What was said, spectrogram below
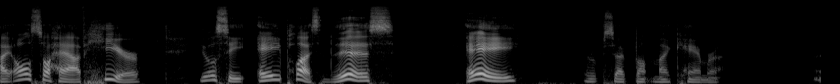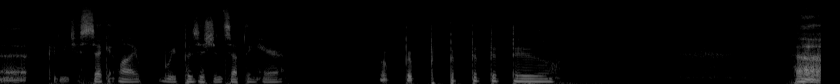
I also have here, you'll see A+. This A, oops, I bumped my camera. Uh, just a second while I reposition something here. Uh,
